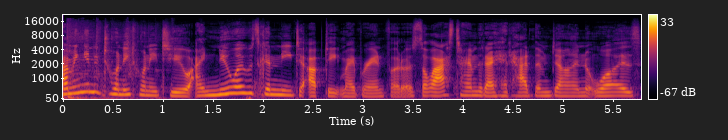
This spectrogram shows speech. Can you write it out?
Coming into 2022, I knew I was going to need to update my brand photos. The last time that I had had them done was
